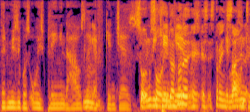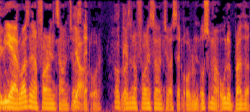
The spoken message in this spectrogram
that music was always playing in the house like African jazz. Mm. So, when we so came it was here, not a, it was- a, strange sound to you. yeah, it wasn't a foreign sound to Yeah. us at all. Okay. It wasn't a foreign sound to us at all. And also, my older brother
